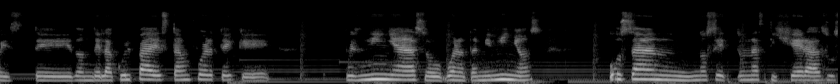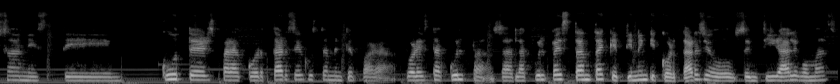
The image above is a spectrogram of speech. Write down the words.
este, donde la culpa es tan fuerte que pues niñas o bueno también niños usan, no sé, unas tijeras, usan este cutters para cortarse justamente para, por esta culpa. O sea, la culpa es tanta que tienen que cortarse o sentir algo más.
